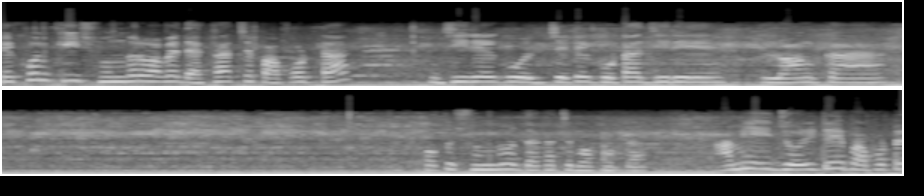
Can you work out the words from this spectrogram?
দেখুন কি সুন্দরভাবে দেখা যাচ্ছে পাঁপড়টা। জিরে যেটে গোটা জিরে, লঙ্কা। কত সুন্দর দেখাচ্ছে পাঁপড়টা। আমি এই জড়িটাই পাঁপড়টা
